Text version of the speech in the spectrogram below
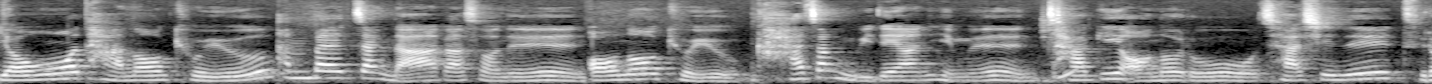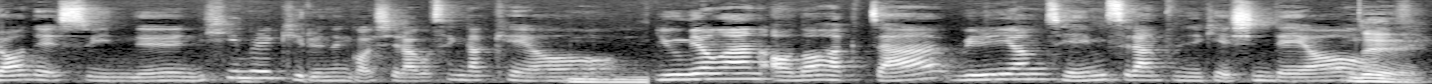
영어 단어 교육 한 발짝 나아가서는 언어 교육 가장 위대한 힘은 자기 언어로 자신을 드러낼 수 있는 힘을 기르는 것이라고 생각해요. 음. 유명한 언어학자 윌리엄 제임스란 분이 계신데요. 네.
